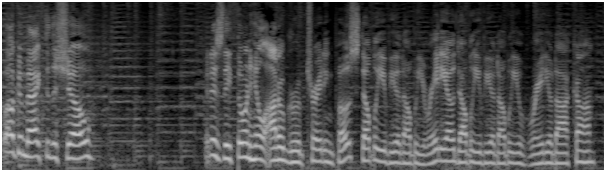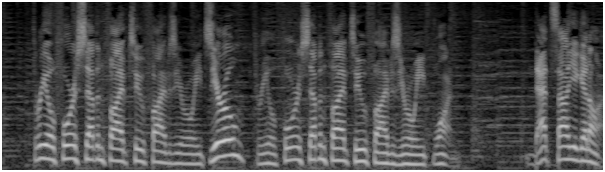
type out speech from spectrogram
Welcome back to the show. It is the Thornhill Auto Group Trading Post, WVOW Radio, WVOWradio.com. 304 752 5080, 304 752 5081. That's how you get on.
